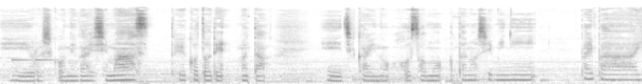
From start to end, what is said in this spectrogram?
えー、よろしくお願いします。ということでまた、えー、次回の放送もお楽しみに。バイバイ。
